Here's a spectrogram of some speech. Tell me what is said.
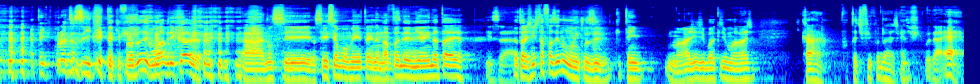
tem que produzir. Tem que produzir, vamos abrir câmera. Ah, não sei, não sei se é o momento ainda. Na Exato. pandemia ainda está. Exato. Então, a gente está fazendo um, inclusive, que tem imagem de banco de imagem. Cara, puta dificuldade. Cara. É dificuldade. É.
